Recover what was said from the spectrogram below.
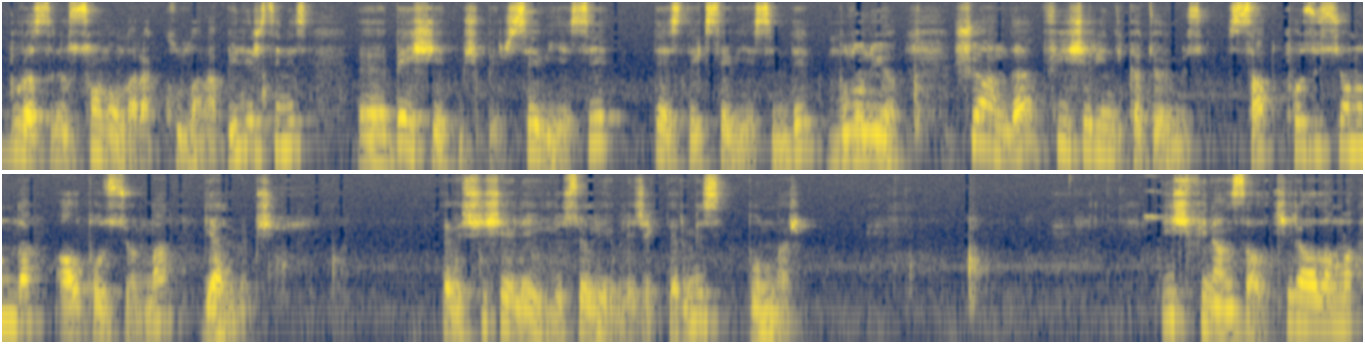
burasını son olarak kullanabilirsiniz. E, 5.71 seviyesi destek seviyesinde bulunuyor. Şu anda Fisher indikatörümüz sat pozisyonunda al pozisyonuna gelmemiş. Evet şişe ile ilgili söyleyebileceklerimiz bunlar. İş finansal kiralama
